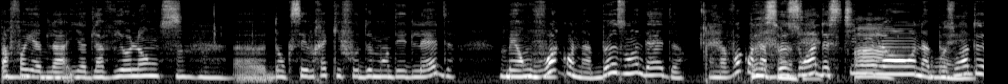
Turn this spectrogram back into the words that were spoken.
Parfois il y a de la, il y a de la violence. Euh, donc c'est vrai qu'il faut demander de l'aide. Mais on voit qu'on a besoin d'aide. On a voit qu'on a Mhm. Besoin de stimulants, on a ouais. besoin de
